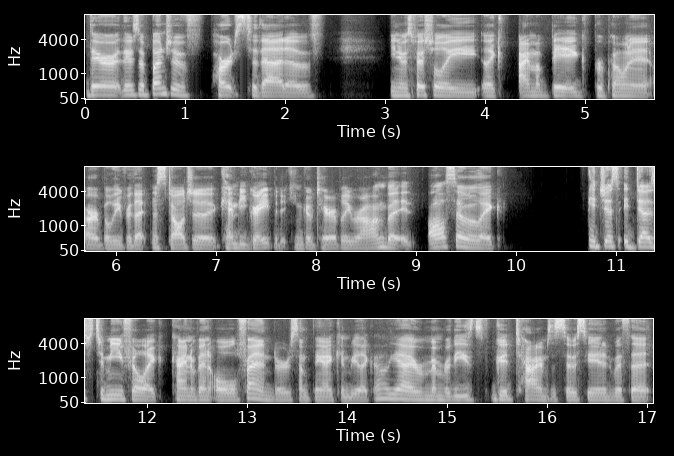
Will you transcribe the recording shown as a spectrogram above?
there, there's a bunch of parts to that of, you know, especially like I'm a big proponent or believer that nostalgia can be great, but it can go terribly wrong. But it also like it just it does to me feel like kind of an old friend or something. I can be like oh yeah i remember these good times associated with it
